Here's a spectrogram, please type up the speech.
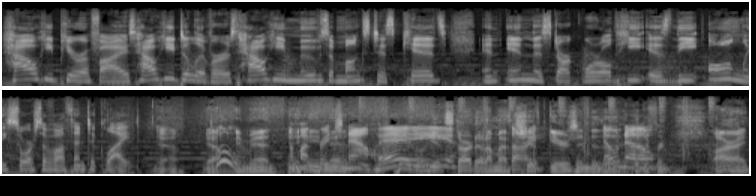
How he purifies, how he delivers, how he moves amongst his kids. And in this dark world, he is the only source of authentic light. Yeah. Yeah. Woo. Amen. I might preach now. We're gonna get started. I'm gonna have Sorry. shift gears into the, No, the different. All right.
